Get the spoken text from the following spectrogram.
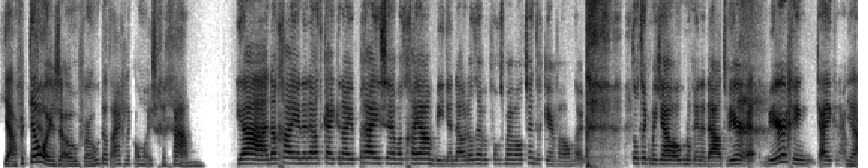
ja vertel ja. eens over hoe dat eigenlijk allemaal is gegaan. Ja, dan ga je inderdaad kijken naar je prijzen en wat ga je aanbieden. Nou, dat heb ik volgens mij wel twintig keer veranderd. Tot ik met jou ook nog inderdaad weer, weer ging kijken naar, ja.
